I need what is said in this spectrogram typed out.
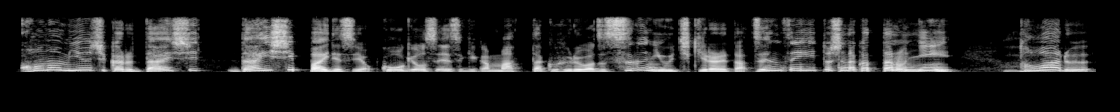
このミュージカル大失大失敗ですよ。興行成績が全く振るわずすぐに打ち切られた。全然ヒットしなかったのに、うん、とある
